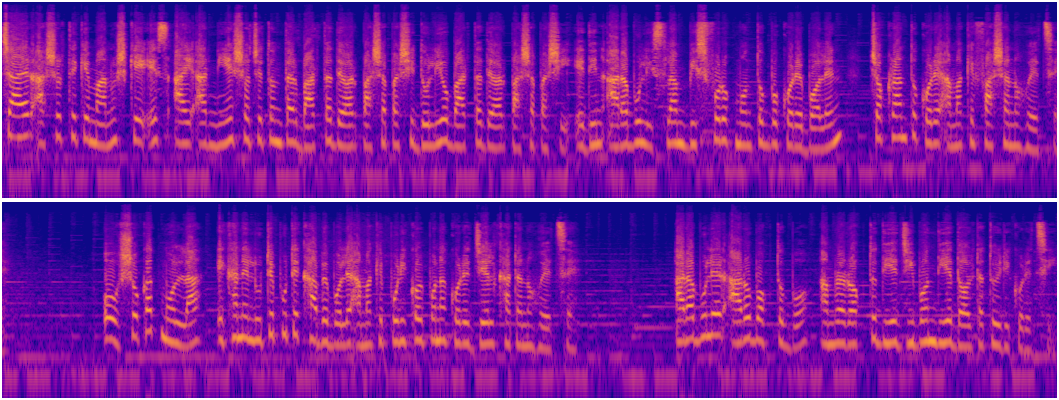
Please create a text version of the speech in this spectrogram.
চায়ের আসর থেকে মানুষকে এসআইআর নিয়ে সচেতনতার বার্তা দেওয়ার পাশাপাশি দলীয় বার্তা দেওয়ার পাশাপাশি এদিন আরাবুল ইসলাম বিস্ফোরক মন্তব্য করে বলেন, চক্রান্ত করে আমাকে ফাঁসানো হয়েছে। ও, শোকাত মোল্লা, এখানে লুটেপুটে খাবে বলে আমাকে পরিকল্পনা করে জেল খাটানো হয়েছে। আরাবুলের আরও বক্তব্য, আমরা রক্ত দিয়ে জীবন দিয়ে দলটা তৈরি করেছি।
